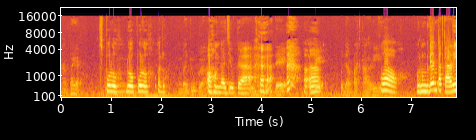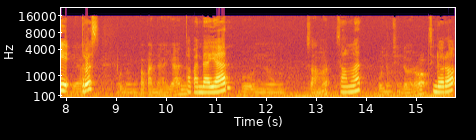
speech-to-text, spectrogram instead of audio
berapa ya? 10, 20. Waduh. enggak juga. Oh, enggak juga. gunung gede. Tapi udah empat kali. Wow, Gunung Gede empat kali. Ya. Terus? Gunung Papandayan. Papandayan, gunung Slamet. Slamet, gunung Sindoro. Sindoro,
